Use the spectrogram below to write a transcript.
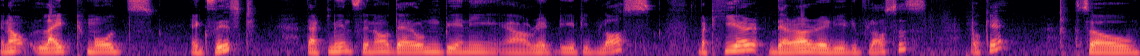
you know light modes exist. That means you know there won't be any uh, radiative loss. But here there are radiative losses okay? So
